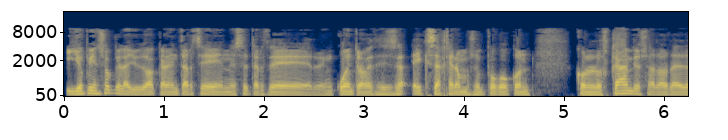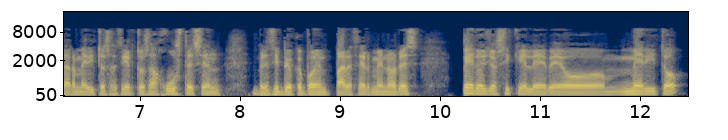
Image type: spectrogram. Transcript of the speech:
y yo pienso que le ayudó a calentarse en ese tercer encuentro. A veces exageramos un poco con, con los cambios a la hora de dar méritos a ciertos ajustes en, en principio que pueden parecer menores, pero yo sí que le veo mérito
